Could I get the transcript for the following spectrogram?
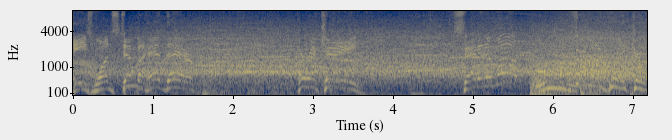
He's one step ahead there. Hurricane. Setting him up. Breaker.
